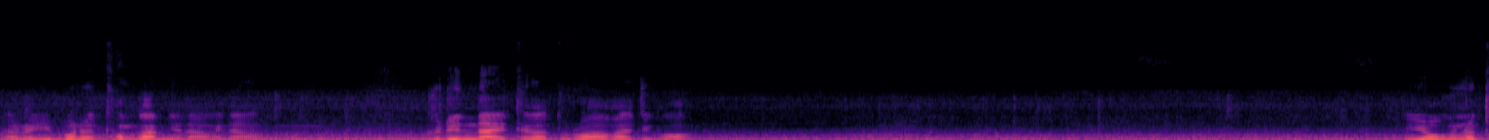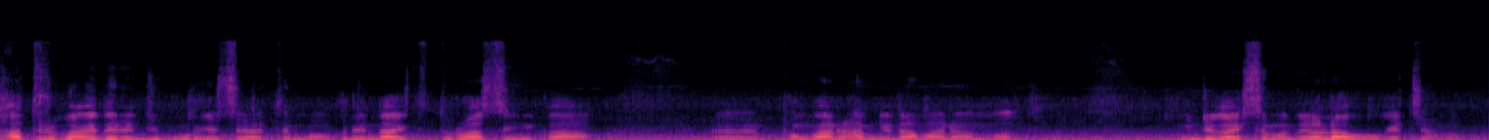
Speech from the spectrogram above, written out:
저는 이번에 통과입니다. 그냥 그린라이트가 들어와 가지고 여기는 다 들어가야 되는지 모르겠어요. 하여튼 뭐 그린라이트 들어왔으니까 에, 통과는 합니다만은 뭐 문제가 있으면 연락 오겠죠.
